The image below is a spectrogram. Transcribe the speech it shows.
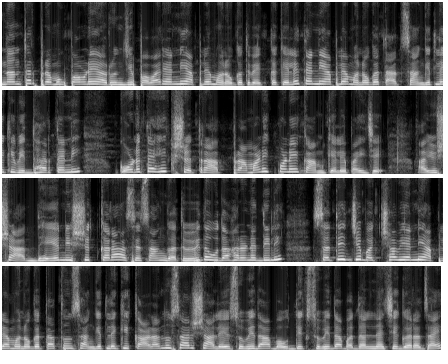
नंतर प्रमुख पाहुणे अरुणजी पवार यांनी आपले मनोगत व्यक्त केले. त्यांनी आपल्या मनोगतात सांगितले की विद्यार्थ्यांनी कोणत्याही क्षेत्रात प्रामाणिकपणे काम केले पाहिजे. आयुष्यात ध्येय निश्चित करा असे सांगत विविध उदाहरणे दिली. सतीशजी बच्छाव यांनी आपल्या मनोगतातून सांगितले की काळानुसार शालेय सुविधा बौद्धिक सुविधा बदलण्याची गरज आहे.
